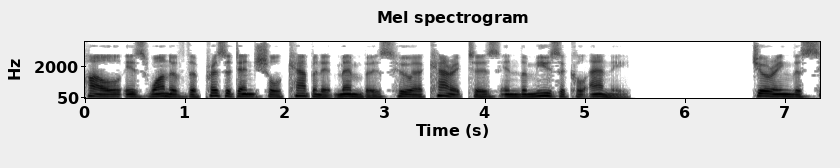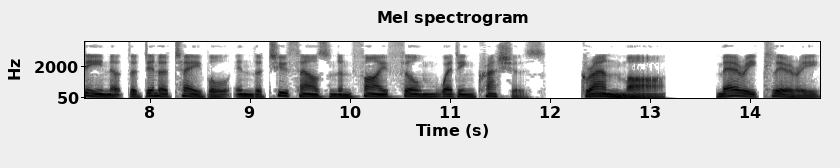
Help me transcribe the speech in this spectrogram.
Hull is one of the presidential cabinet members who are characters in the musical Annie. During the scene at the dinner table in the 2005 film Wedding Crashers, Grandma Mary Cleary,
